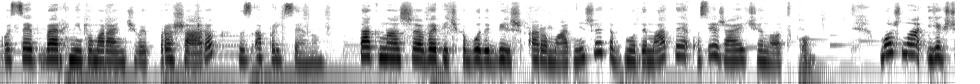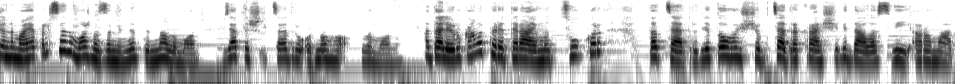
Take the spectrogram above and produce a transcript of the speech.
ось цей верхній помаранчевий прошарок з апельсином. Так наша випічка буде більш ароматнішою та буде мати освіжаючу нотку. Можна, якщо немає апельсину, можна замінити на лимон, взяти цедру одного лимону. А далі руками перетираємо цукор та цедру для того, щоб цедра краще віддала свій аромат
